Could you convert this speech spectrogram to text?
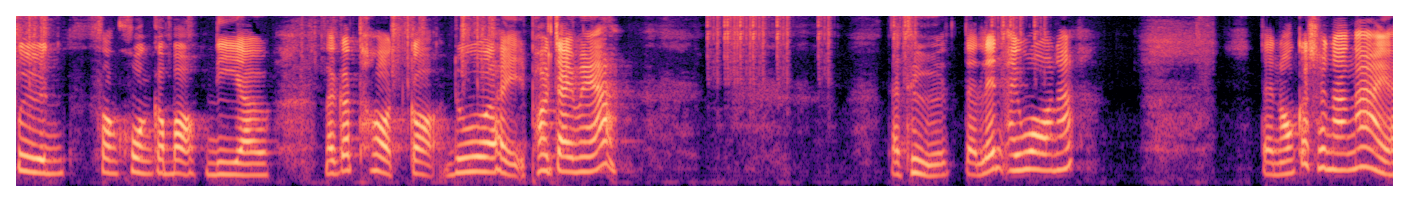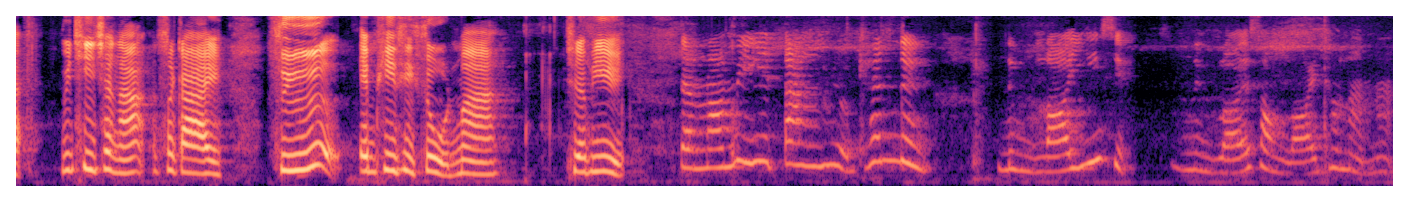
ปืนสองควงกระบอกเดียว แล้วก็ถอดเกราะด้วย พอใจไหมอะแต่ถือแต่เล่นไอวอลนะ แต่น้องก็ชนะง่ายอะวิธีชนะสกายซื้อ MP40 มา เชื่อพี่ แต่น้องมีตังค์อยู่แค่หนึ่งหนึ่งร้อยยี่สิบหนึ่งร้อยสองร้อยเท่านั้นอะ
